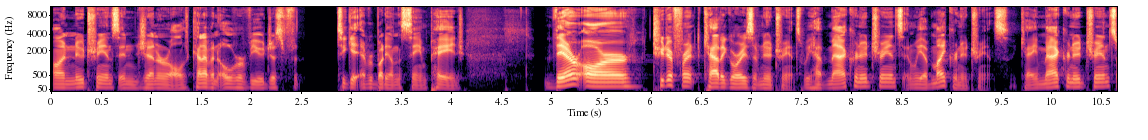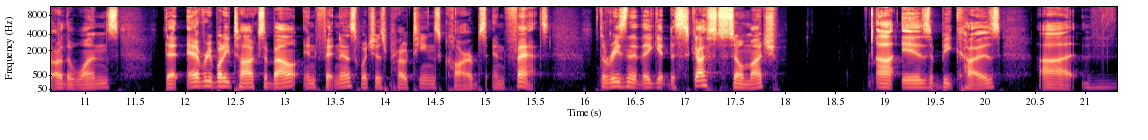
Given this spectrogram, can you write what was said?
on nutrients in general, kind of an overview, just for, to get everybody on the same page. There are two different categories of nutrients. We have macronutrients and we have micronutrients. Okay, macronutrients are the ones that everybody talks about in fitness, which is proteins, carbs, and fats. The reason that they get discussed so much uh, is because uh, th-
